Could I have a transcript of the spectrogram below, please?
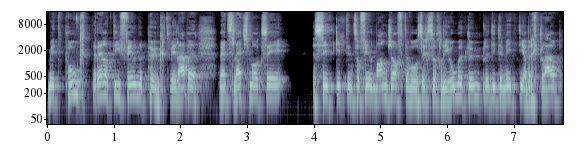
Mit Punkt, relativ vielen Punkten. Weil eben, man hat das letzte Mal gesehen, es gibt dann so viele Mannschaften, die sich so ein bisschen rumdümpeln in der Mitte. Aber ich glaube,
